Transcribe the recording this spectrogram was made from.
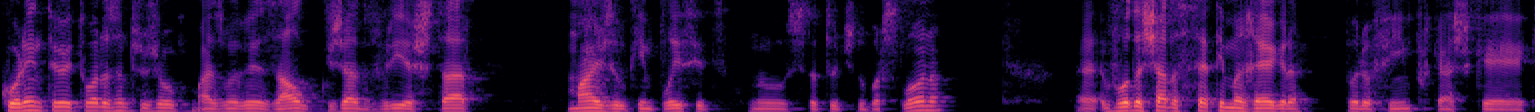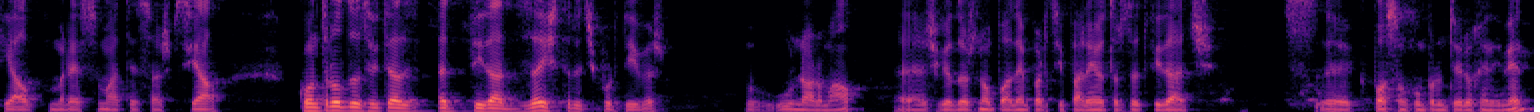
48 horas antes do jogo. Mais uma vez, algo que já deveria estar mais do que implícito nos estatutos do Barcelona. Uh, vou deixar a sétima regra para o fim, porque acho que é, que é algo que merece uma atenção especial Controle das atividades, extra-desportivas, o, o, normal. Uh, jogadores não podem participar em outras atividades uh, que possam comprometer o rendimento.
